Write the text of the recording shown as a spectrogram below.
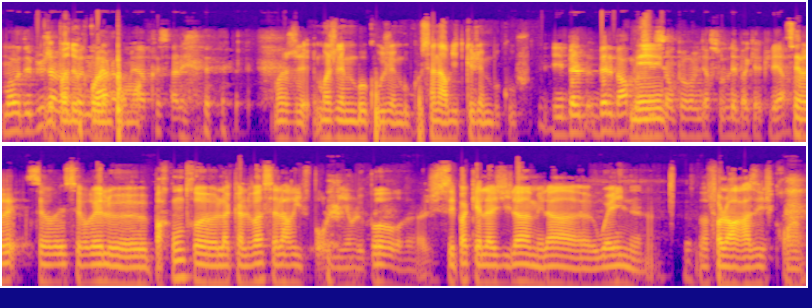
moi au début, J'ai j'avais pas un de peu de problème mal, pour mais moi. après, ça allait. moi, je, l'ai- moi, je l'aime beaucoup, j'aime beaucoup. C'est un arbitre que j'aime beaucoup. Et belle, belle barbe Mais- aussi, si on peut revenir sur le débat capillaire. C'est vrai, c'est vrai, c'est vrai. Le, par contre, euh, la calvasse, elle arrive pour lui, hein, le pauvre. Euh, Je sais pas quel âge il a, mais là, Wayne, va falloir raser, je crois. hein.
